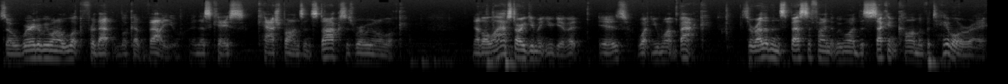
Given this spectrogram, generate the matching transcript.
So where do we want to look for that lookup value? In this case, cash bonds and stocks is where we want to look. Now the last argument you give it is what you want back. So rather than specifying that we wanted the second column of a table array,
